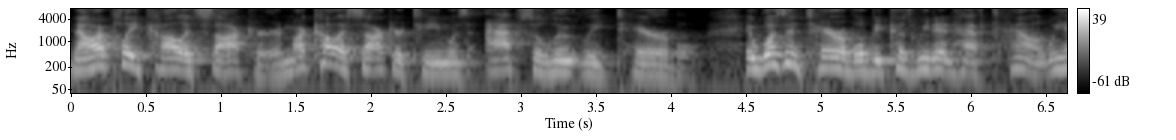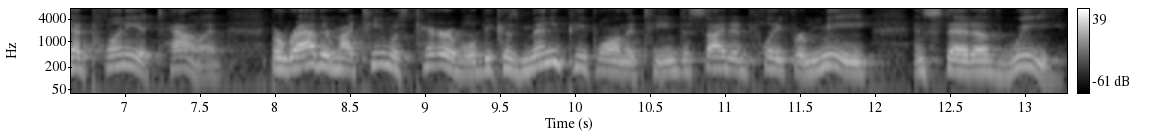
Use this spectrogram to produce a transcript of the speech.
Now, I played college soccer, and my college soccer team was absolutely terrible. It wasn't terrible because we didn't have talent. We had plenty of talent, but rather my team was terrible because many people on the team decided to play for me instead of we.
